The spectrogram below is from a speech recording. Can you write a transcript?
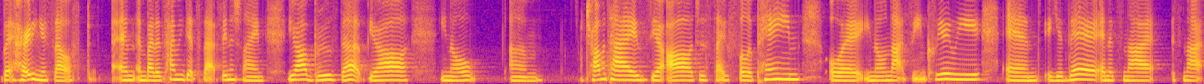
but hurting yourself? And, and by the time you get to that finish line, you're all bruised up. You're all, you know, um, traumatized. You're all just like full of pain or, you know, not seeing clearly. And you're there and it's not, it's not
